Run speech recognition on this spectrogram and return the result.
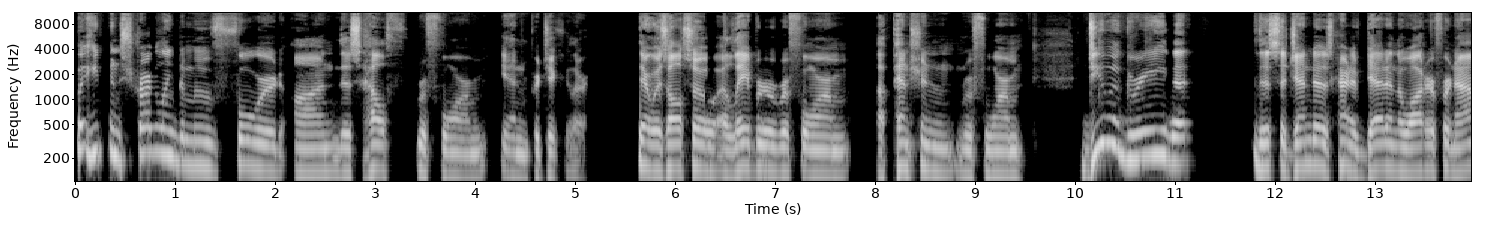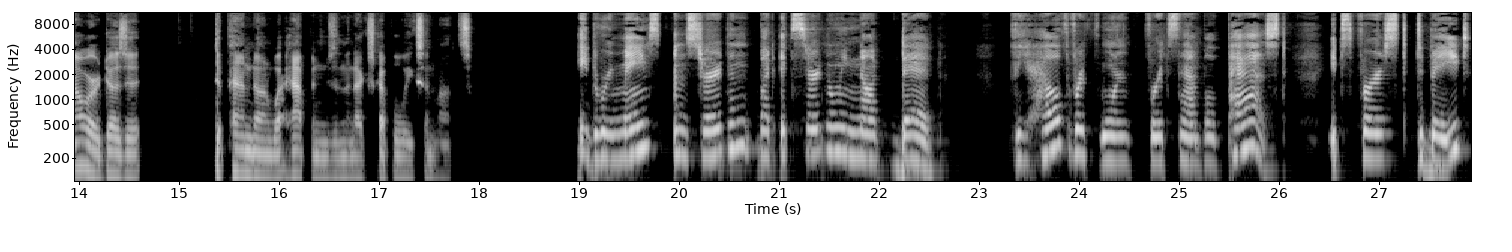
but he'd been struggling to move forward on this health reform in particular. There was also a labor reform, a pension reform. Do you agree that this agenda is kind of dead in the water for now, or does it depend on what happens in the next couple weeks and months? it remains uncertain, but it's certainly not dead. The health reform, for example, passed its first debate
